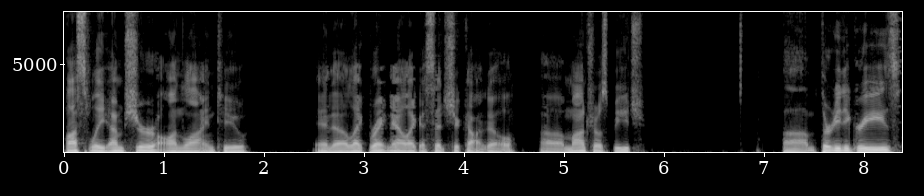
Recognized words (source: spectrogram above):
possibly I'm sure online too. And uh, like right now, like I said, Chicago, uh, Montrose Beach, um, 30 degrees,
